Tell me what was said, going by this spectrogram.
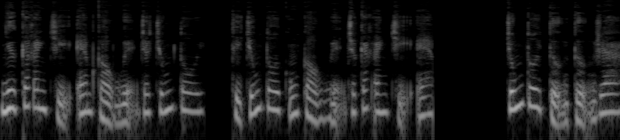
như các anh chị em cầu nguyện cho chúng tôi, thì chúng tôi cũng cầu nguyện cho các anh chị em. Chúng tôi tưởng tượng ra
